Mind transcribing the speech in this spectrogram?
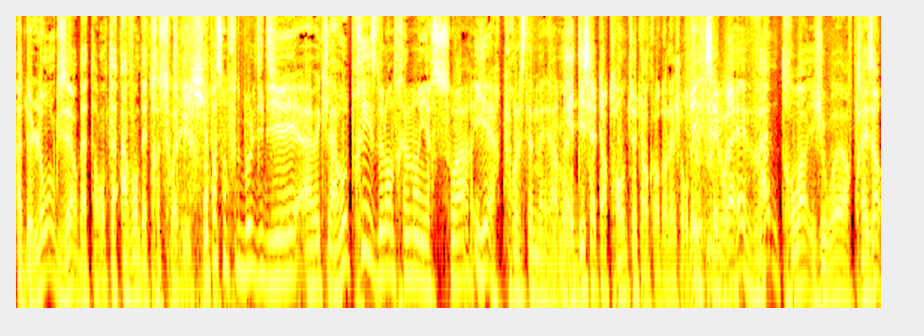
à de longues heures d'attente avant d'être soignés. On passe en football, Didier, avec la reprise de l'entraînement hier soir, hier pour le Stade Malherbe. Et 17h30, c'était encore dans la journée. C'est vrai, 23 joueurs présents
